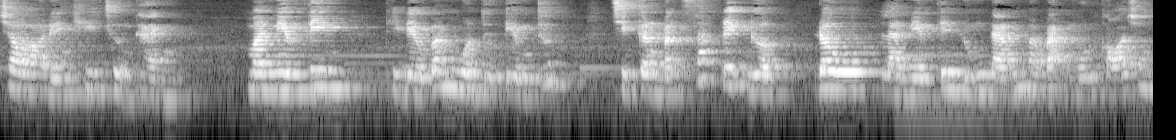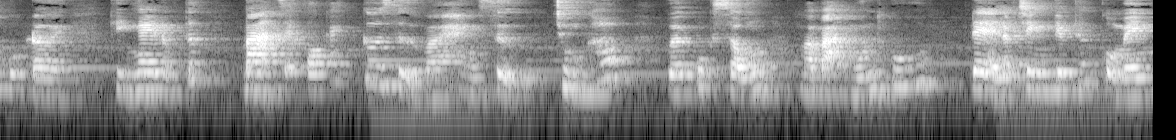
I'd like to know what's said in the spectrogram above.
cho đến khi trưởng thành. Mà niềm tin thì đều bắt nguồn từ tiềm thức. Chỉ cần bạn xác định được đâu là niềm tin đúng đắn mà bạn muốn có trong cuộc đời, thì ngay lập tức bạn sẽ có cách cư xử và hành xử trùng khớp với cuộc sống mà bạn muốn thu hút để lập trình tiềm thức của mình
